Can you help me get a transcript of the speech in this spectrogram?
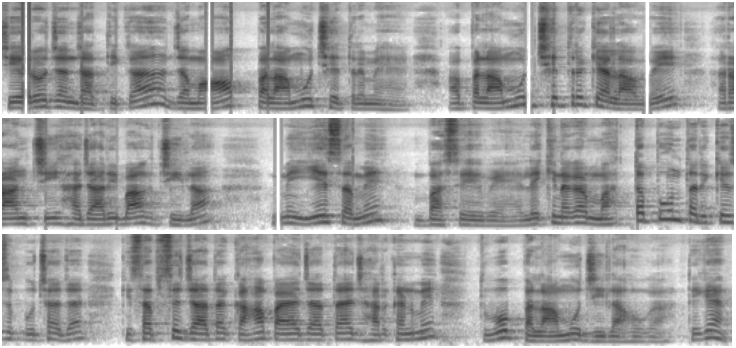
चेरो जनजाति का जमाव पलामू क्षेत्र में है। और पलामू क्षेत्र के अलावे रांची, हजारीबाग जिला में ये समय बसे हुए हैं। लेकिन अगर महत्वपूर्ण तरीके से पूछा जाए कि सबसे ज़्यादा कहाँ पाया जाता है झारखंड में तो वो पलामू जिला होगा। ठीक है?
